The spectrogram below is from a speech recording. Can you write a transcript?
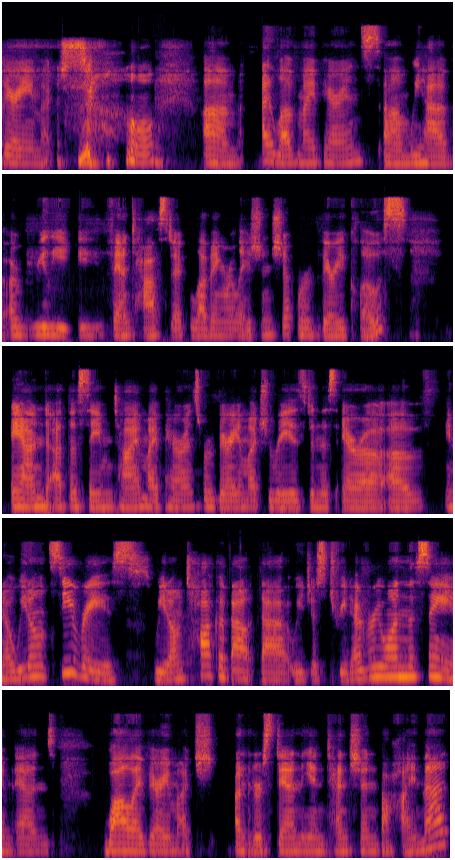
very much so. Um, I love my parents. Um, we have a really fantastic, loving relationship. We're very close. And at the same time, my parents were very much raised in this era of, you know, we don't see race, we don't talk about that, we just treat everyone the same. And while I very much understand the intention behind that,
